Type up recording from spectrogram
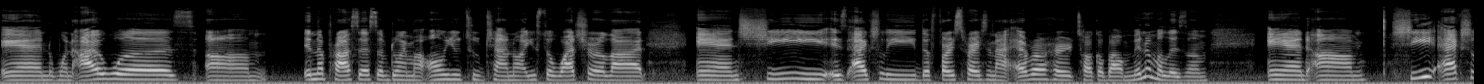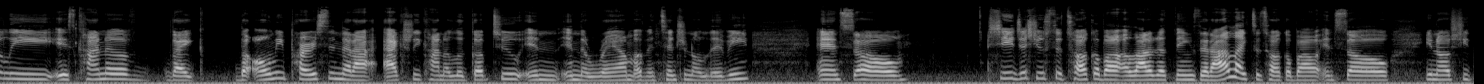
and when I was um, in the process of doing my own YouTube channel, I used to watch her a lot, and she is actually the first person I ever heard talk about minimalism and um, she actually is kind of like the only person that I actually kind of look up to in in the realm of intentional living. And so she just used to talk about a lot of the things that I like to talk about. And so, you know, she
